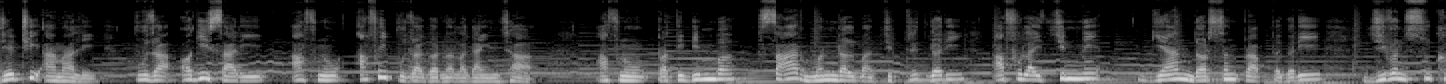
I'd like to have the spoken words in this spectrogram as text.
जेठी आमाले पूजा अघि सारी आफ्नो आफै पूजा गर्न लगाइन्छ। आफ्नो प्रतिबिम्ब सार मण्डलमा चित्रित गरी आफूलाई चिन्ने ज्ञान दर्शन प्राप्त गरी जीवन सुख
